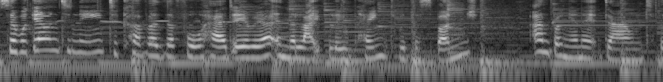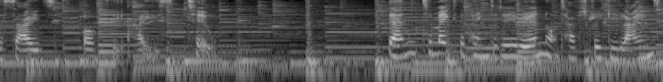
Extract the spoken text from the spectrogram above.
So we're going to need to cover the forehead area in the light blue paint with the sponge and bringing it down to the sides of the eyes too. Then, to make the painted area not have streaky lines,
